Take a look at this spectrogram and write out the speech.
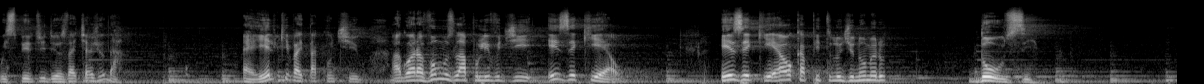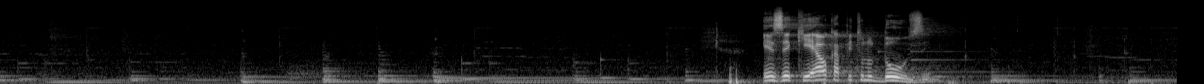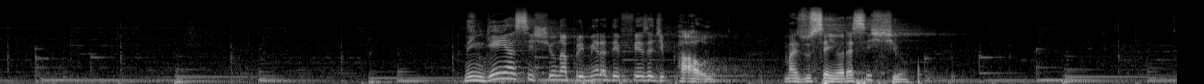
O Espírito de Deus vai te ajudar. É Ele que vai estar contigo. Agora vamos lá para o livro de Ezequiel. Ezequiel, capítulo de número 12. Ezequiel capítulo 12. Ninguém assistiu na primeira defesa de Paulo, mas o Senhor assistiu.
